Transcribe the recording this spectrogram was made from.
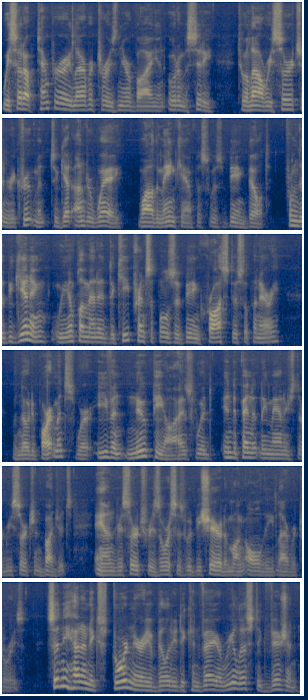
We set up temporary laboratories nearby in Uruma City to allow research and recruitment to get underway while the main campus was being built. From the beginning, we implemented the key principles of being cross-disciplinary with no departments where even new PIs would independently manage the research and budgets and research resources would be shared among all the laboratories. Sidney had an extraordinary ability to convey a realistic vision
